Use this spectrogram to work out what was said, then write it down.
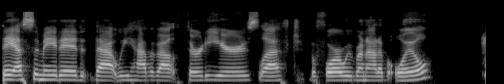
They estimated that we have about 30 years left before we run out of oil.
